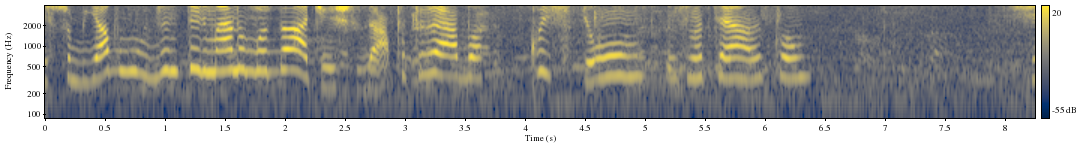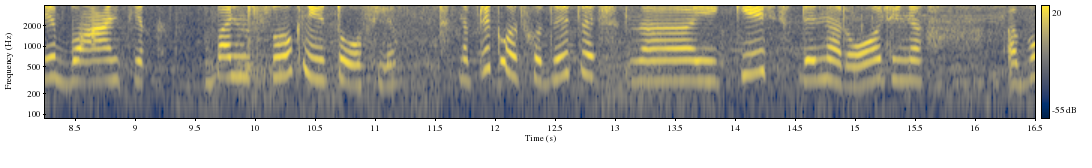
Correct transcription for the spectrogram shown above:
І щоб я був джентльменом удачі, шляпу треба, костюм з метеликом, ще бантик, бальну сукню і туфлі. Наприклад, ходити на якийсь день народження або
